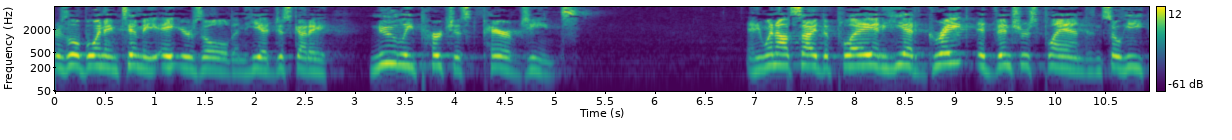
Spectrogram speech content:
There's a little boy named Timmy, eight years old, and he had just got a newly purchased pair of jeans. And he went outside to play and he had great adventures planned. And so he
